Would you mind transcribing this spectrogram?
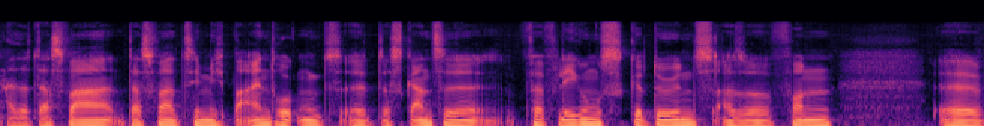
Also das war, das war ziemlich beeindruckend. Äh, das ganze Verpflegungsgedöns, also von äh,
